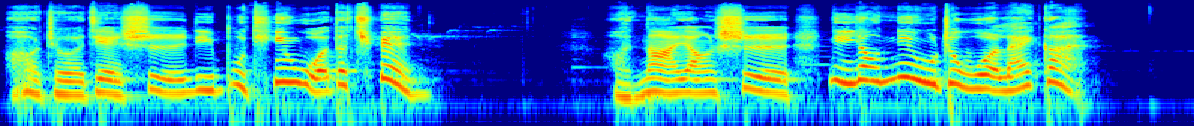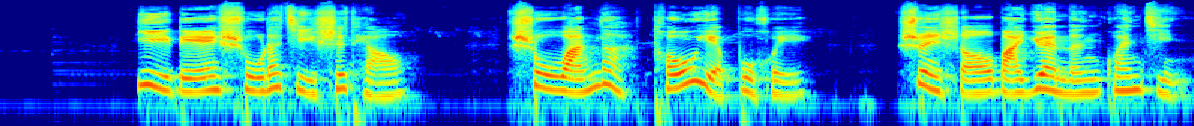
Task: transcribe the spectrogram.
啊，这件事你不听我的劝，啊，那样事你要拗着我来干。一连数了几十条，数完了，头也不回，顺手把院门关紧，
